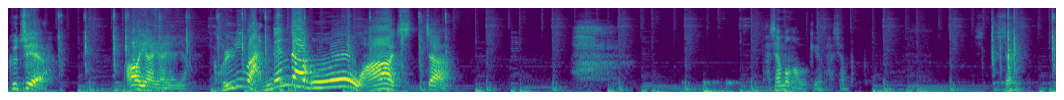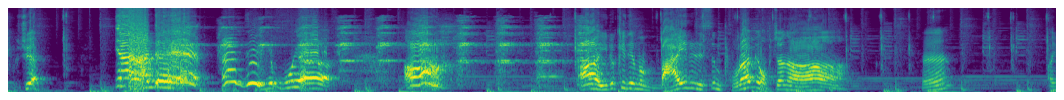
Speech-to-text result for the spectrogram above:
그치 아 야 야 야 야 걸리면 안 된다고 와 진짜 하. 다시 한번 가볼게요 다시 한번 시- 시작 그치 야 안 돼! 안 돼! 이게 뭐야? 아. 아 이렇게 되면 마일을 쓴 보람이 없잖아. 에? 아니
